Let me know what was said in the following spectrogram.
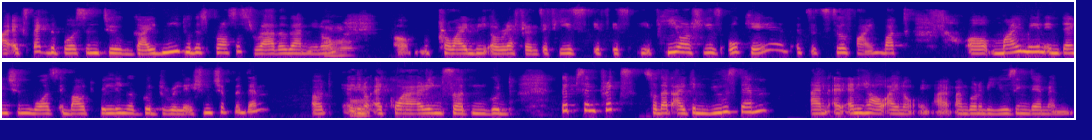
i expect the person to guide me to this process rather than you know mm-hmm. Uh, provide me a reference if he's if, if if he or she is okay it's it's still fine but uh, my main intention was about building a good relationship with them uh, mm-hmm. you know acquiring certain good tips and tricks so that i can use them and, and anyhow i know i'm going to be using them and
